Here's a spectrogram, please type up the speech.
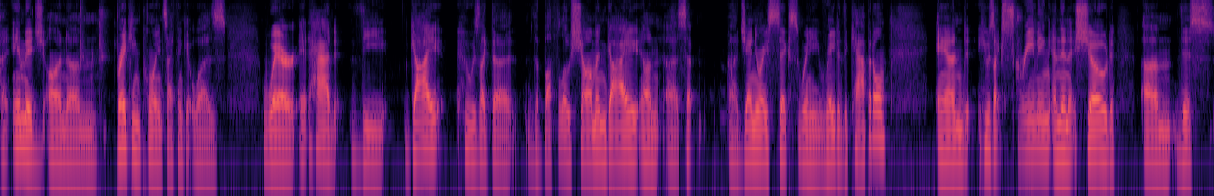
an image on um, Breaking Points, I think it was, where it had the guy who was like the the Buffalo Shaman guy on uh, uh, January 6th when he raided the Capitol, and he was like screaming, and then it showed um, this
